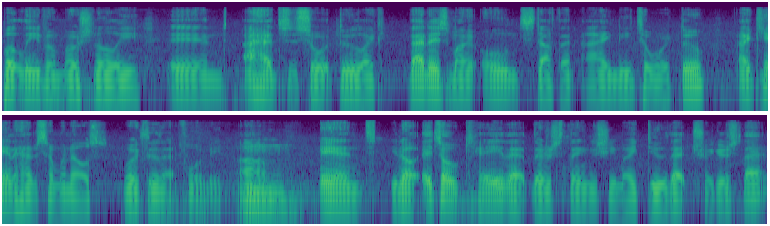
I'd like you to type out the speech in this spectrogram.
but leave emotionally. And I had to sort through like that is my own stuff that I need to work through. I can't have someone else work through that for me. Um, and you know, it's okay that there's things she might do that triggers that,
